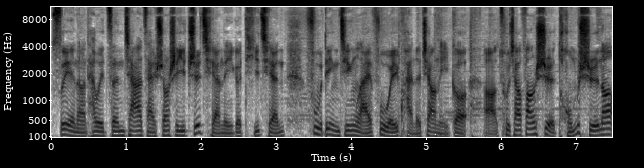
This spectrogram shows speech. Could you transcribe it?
所以呢，它会增加在双十一之前的一个提前付定金来付尾款的这样的一个啊促销方式。同时呢，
